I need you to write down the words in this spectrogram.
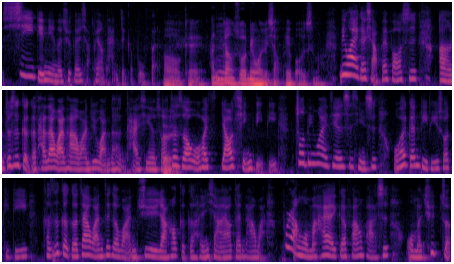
细一点点的去跟小朋友谈这个部分。Oh, OK，啊，你刚刚说另外一个小撇步是什么？另外一个小撇步是，嗯，就是哥哥他在玩他的玩具玩的很开心的时候，这时候我会邀请弟弟做另外一件事情，是我会跟弟弟说，弟弟，可是哥哥在玩这个玩具，然后哥哥很想要跟他玩，不然我们还有一个方法是，我们去准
